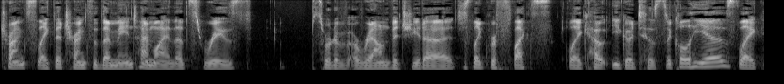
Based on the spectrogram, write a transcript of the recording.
Trunks, like the Trunks of the main timeline that's raised sort of around Vegeta, just like reflects like how egotistical he is. Like,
